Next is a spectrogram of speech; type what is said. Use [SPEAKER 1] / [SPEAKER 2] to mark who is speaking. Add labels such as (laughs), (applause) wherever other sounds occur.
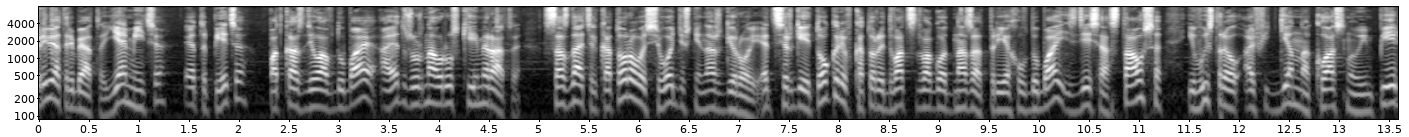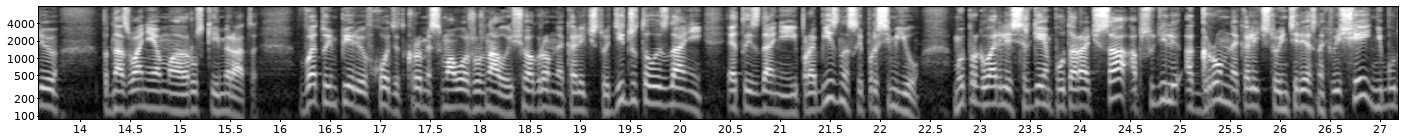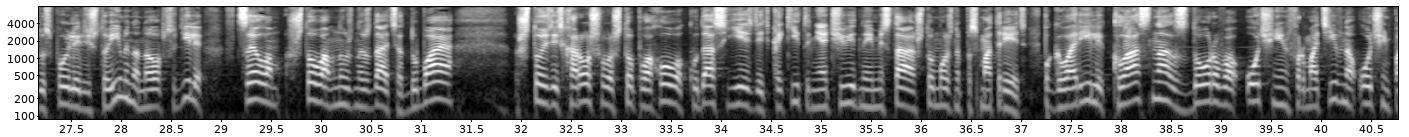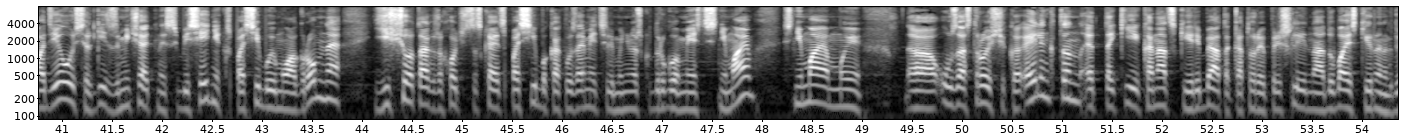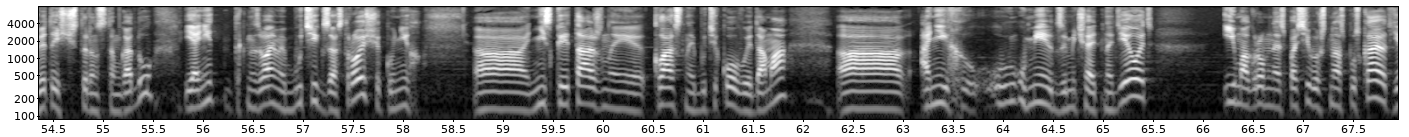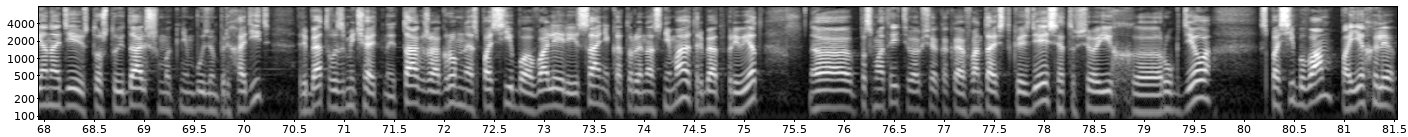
[SPEAKER 1] Привет, ребята, я Митя, это Петя, подкаст «Дела в Дубае», а это журнал «Русские Эмираты», создатель которого сегодняшний наш герой. Это Сергей Токарев, который 22 года назад приехал в Дубай, здесь остался и выстроил офигенно классную империю под названием э, «Русские Эмираты». В эту империю входит, кроме самого журнала, еще огромное количество диджитал-изданий. Это издания и про бизнес, и про семью. Мы проговорили с Сергеем полтора часа, обсудили огромное количество интересных вещей. Не буду спойлерить, что именно, но обсудили в целом, что вам нужно ждать от Дубая, что здесь хорошего, что плохого, куда съездить, какие-то неочевидные места, что можно посмотреть. Поговорили классно, здорово, очень информативно, очень по делу. Сергей замечательный собеседник, спасибо ему огромное. Еще также хочется сказать спасибо, как вы заметили, мы немножко в другом месте снимаем. Снимаем мы э, у застройщика Эллингтон. Это такие канадские ребята, которые пришли на дубайский рынок в 2014 году, и они так называемый бутик-застройщик, у них э, низкоэтажные классные бутиковые дома, э, они их умеют замечательно делать. Им огромное спасибо, что нас пускают. Я надеюсь, то, что и дальше мы к ним будем приходить. Ребята, вы замечательные. Также огромное спасибо Валерии и Сане, которые нас снимают. Ребята, привет. Э, Посмотрите вообще, какая фантастика здесь. Это все их э, рук дело. Спасибо вам. Поехали.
